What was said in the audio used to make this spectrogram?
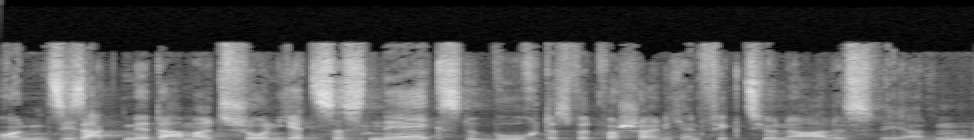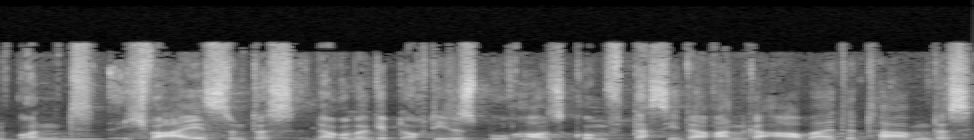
und sie sagten mir damals schon, jetzt das nächste Buch, das wird wahrscheinlich ein fiktionales werden. Und ich weiß, und das, darüber gibt auch dieses Buch Auskunft, dass sie daran gearbeitet haben. Das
